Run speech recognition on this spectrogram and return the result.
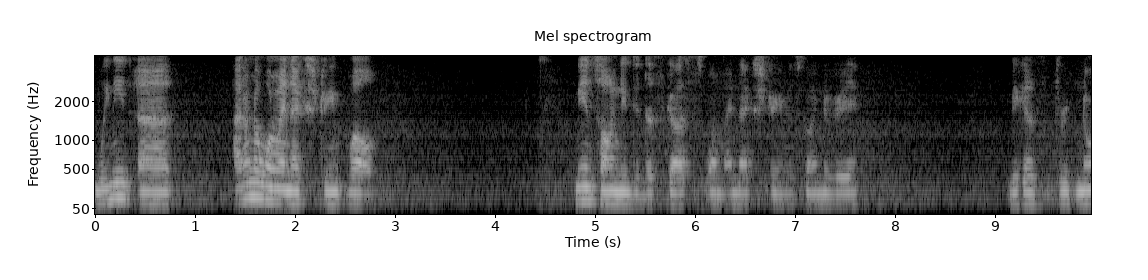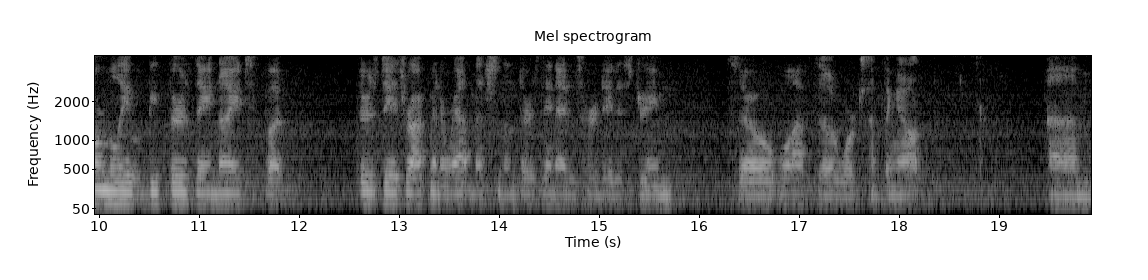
we need, uh, I don't know when my next stream, well, me and Song need to discuss when my next stream is going to be because th- normally it would be Thursday night, but Thursday is Rockman and Ratmus, and then Thursday night is her day to stream. So we'll have to work something out. Um,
